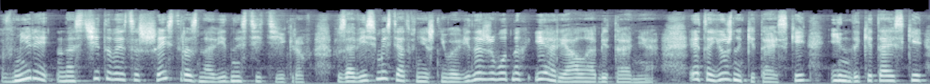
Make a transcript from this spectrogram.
В мире насчитывается шесть разновидностей тигров в зависимости от внешнего вида животных и ареала обитания. Это южно-китайский, индокитайский,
